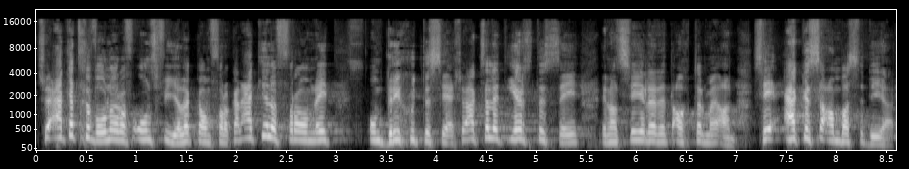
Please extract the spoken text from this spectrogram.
So ek het gewonder of ons vir julle kan vra. Kan ek julle vra om net om drie goed te sê? So ek sal dit eers sê en dan sê julle dit agter my aan. Sê ek is 'n ambassadeur.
